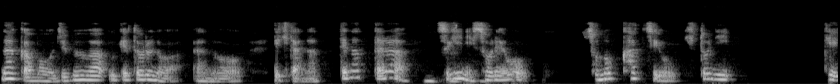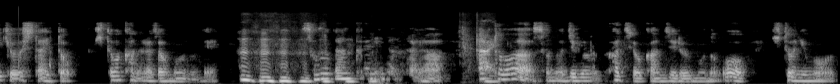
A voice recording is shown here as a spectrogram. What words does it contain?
なんかもう自分は受け取るのはあのできたなってなったら、次にそれを、その価値を人に提供したいと人は必ず思うので、その段階になったら、あとはその自分の価値を感じるものを人にも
